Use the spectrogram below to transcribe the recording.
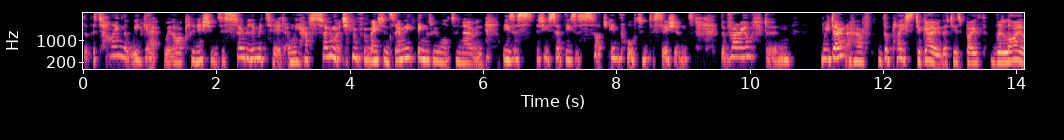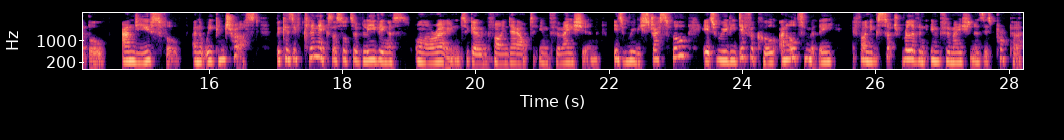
that the time that we get with our clinicians is so limited and we have so much information, so many things we want to know. And these are, as you said, these are such important decisions that very often we don't have the place to go that is both reliable and useful and that we can trust. Because if clinics are sort of leaving us on our own to go and find out information, it's really stressful, it's really difficult, and ultimately finding such relevant information as is proper,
